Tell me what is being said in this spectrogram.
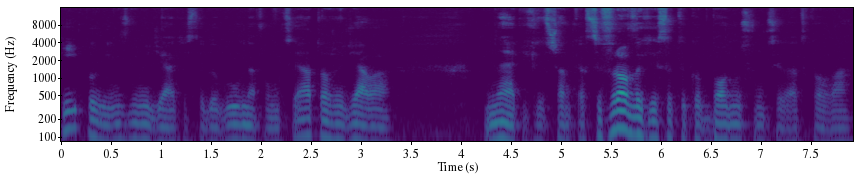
i powinien z nim działać. Jest tego główna funkcja, a to, że działa na jakichś lustrzankach cyfrowych, jest to tylko bonus, funkcja dodatkowa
